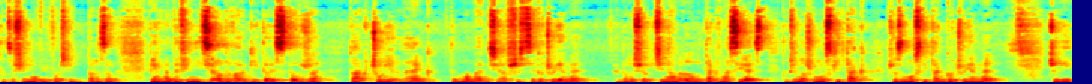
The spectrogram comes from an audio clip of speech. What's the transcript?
To, co się mówi, właśnie bardzo piękna definicja odwagi, to jest to, że tak czuję lęk w tym momencie, a wszyscy go czujemy, chyba że się odcinamy, on tak w nas jest, także nasz mózg i tak, przez mózg i tak go czujemy. Czyli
